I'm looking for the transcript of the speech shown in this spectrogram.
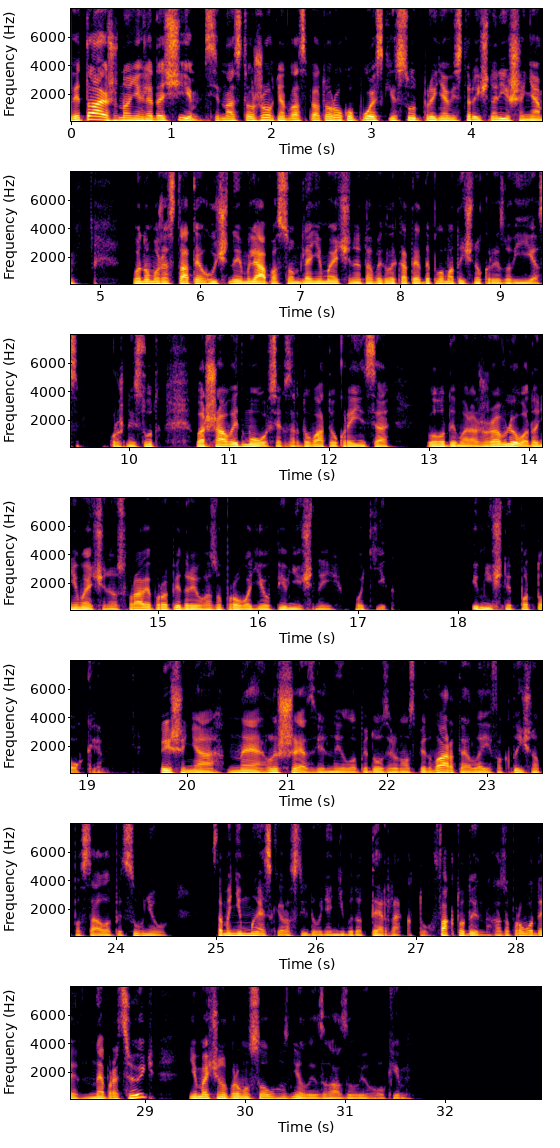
Вітаю, шановні глядачі. 17 жовтня 25 року польський суд прийняв історичне рішення. Воно може стати гучним ляпасом для Німеччини та викликати дипломатичну кризу в ЄС. Окружний суд Варшави відмовився екстрадувати українця Володимира Журавльова до Німеччини у справі про підрив газопроводів Північний потік. Північні потоки. Рішення не лише звільнило підозрюваного з під варти, але й фактично поставило під сумнів саме німецьке розслідування, нібито теракту. Факт один: газопроводи не працюють. Німеччину примусово зняли з газової голки.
